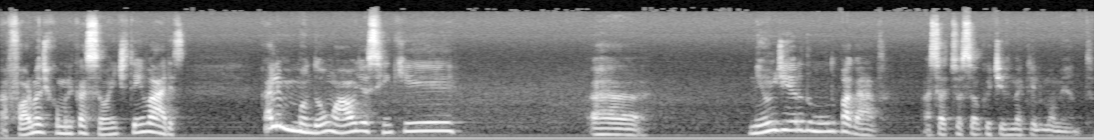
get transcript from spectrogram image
a forma de comunicação a gente tem várias. Cara, ele me mandou um áudio assim que uh, nenhum dinheiro do mundo pagava a satisfação que eu tive naquele momento.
